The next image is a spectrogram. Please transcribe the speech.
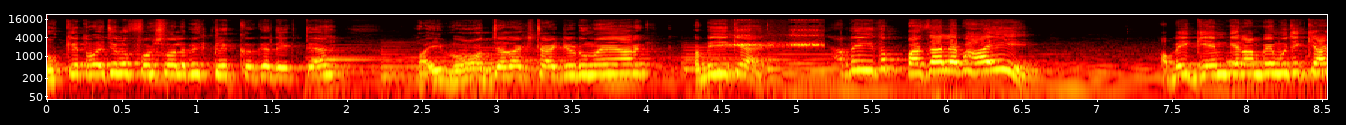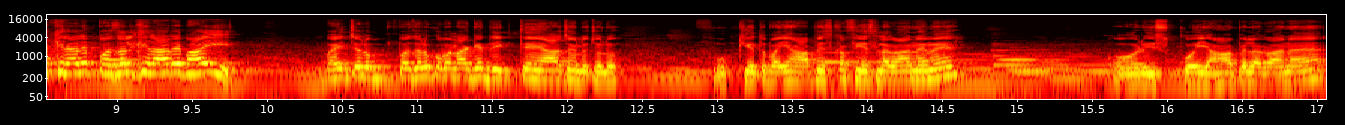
ओके तो भाई चलो फ़र्स्ट वाले पे क्लिक करके देखते हैं। भाई बहुत ज़्यादा एक्साइटेड हूँ मैं यार। अभी क्या है? अबे ये तो पजल है भाई। अबे गेम के नाम पे मुझे क्या खिला रहे? पजल खिला रहे भाई। भाई चलो पजल को बना के देखते हैं। यार चलो चलो। ओके तो भाई यहाँ पे इसका फेस लगाने में और इसको यहाँ पे लगाना है।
